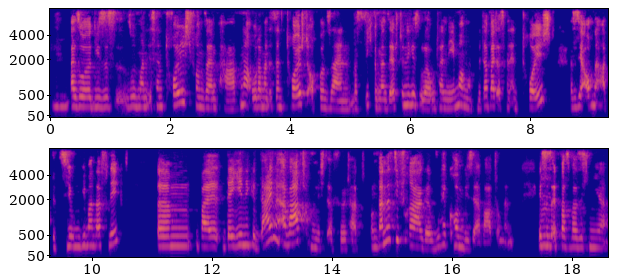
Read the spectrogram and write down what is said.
Mhm. Also dieses, so man ist enttäuscht von seinem Partner oder man ist enttäuscht auch von seinen, was ich, wenn man selbstständig ist oder Unternehmer und hat Mitarbeiter, ist man enttäuscht. Das ist ja auch eine Art Beziehung, die man da pflegt, ähm, weil derjenige deine Erwartungen nicht erfüllt hat. Und dann ist die Frage, woher kommen diese Erwartungen? Ist es mhm. etwas, was ich mir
